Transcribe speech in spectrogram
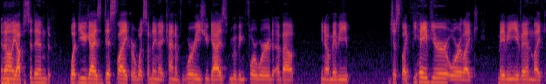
And then on mm-hmm. the opposite end, what do you guys dislike or what's something that kind of worries you guys moving forward about, you know, maybe just like behavior or like maybe even like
